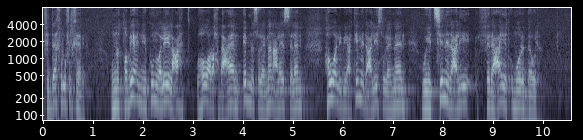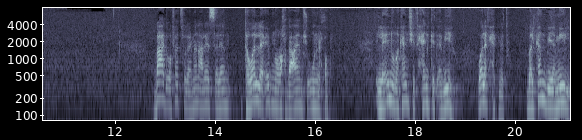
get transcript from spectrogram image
في الداخل وفي الخارج. ومن الطبيعي أن يكون ولي العهد وهو رحبعام ابن سليمان عليه السلام هو اللي بيعتمد عليه سليمان ويتسند عليه في رعاية أمور الدولة. بعد وفاة سليمان عليه السلام تولى ابنه رحبعام شؤون الحكم إلا أنه ما كانش في حنكة أبيه ولا في حكمته بل كان بيميل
